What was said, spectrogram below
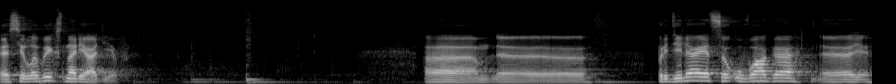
е, силових снарядів. Е, е, Приділяється увага е,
